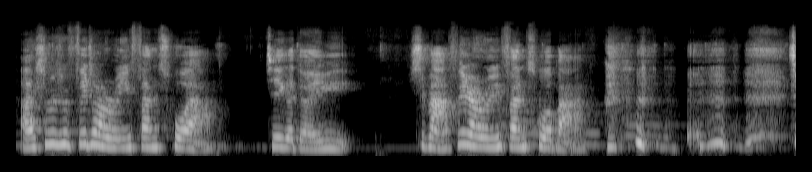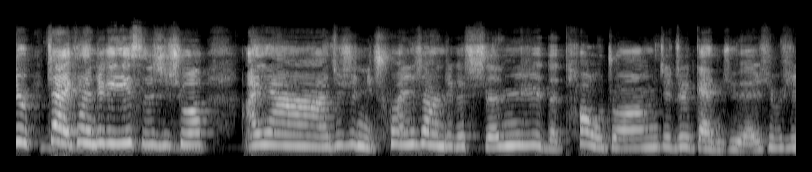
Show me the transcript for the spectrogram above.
啊，是不是非常容易犯错呀？这个短语是吧？非常容易犯错吧？就是再看这个意思是说，哎呀，就是你穿上这个生日的套装，就这感觉是不是？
